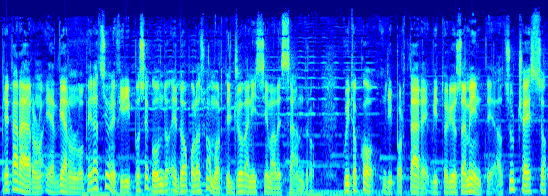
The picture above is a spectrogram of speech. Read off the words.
prepararono e avviarono l'operazione Filippo II e dopo la sua morte il giovanissimo Alessandro, cui toccò di portare vittoriosamente al successo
